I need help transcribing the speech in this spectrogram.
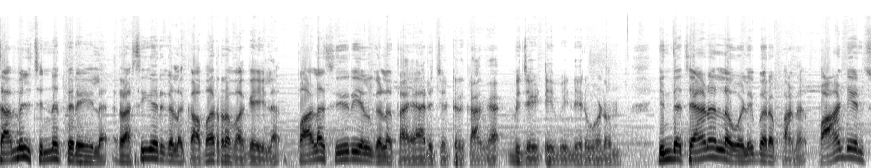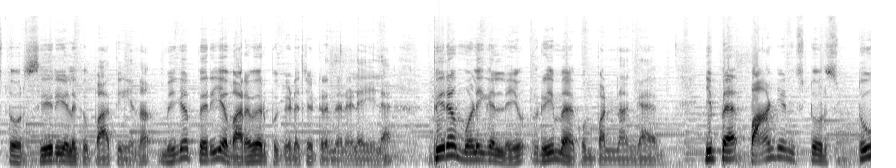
தமிழ் சின்ன திரையில் ரசிகர்களை கவர்ற வகையில் பல சீரியல்களை தயாரிச்சிட்டு இருக்காங்க விஜய் டிவி நிறுவனம். இந்த சேனலில் ஒளிபரப்பான பாண்டியன் ஸ்டோர் சீரியலுக்கு பார்த்தீங்கன்னா மிகப்பெரிய வரவேற்பு கிடைச்சிட்டு இருந்த நிலையில் பிற மொழிகள்லையும் ரீமேக்கும் பண்ணாங்க. இப்போ பாண்டியன் ஸ்டோர்ஸ் டூ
